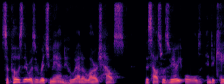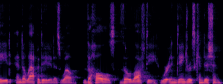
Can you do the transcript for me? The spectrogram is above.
Suppose there was a rich man who had a large house. This house was very old and decayed and dilapidated as well. The halls, though lofty, were in dangerous condition.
